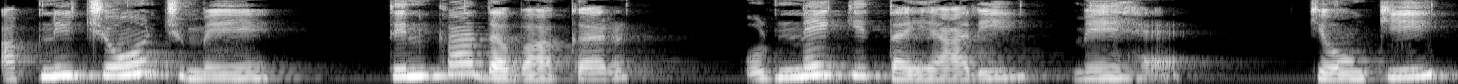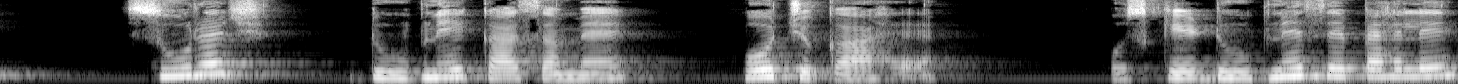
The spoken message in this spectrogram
अपनी चोंच में तिनका दबाकर उड़ने की तैयारी में है, क्योंकि सूरज डूबने का समय हो चुका है। उसके डूबने से पहले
